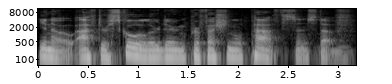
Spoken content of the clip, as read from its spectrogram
you know, after school or during professional paths and stuff.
